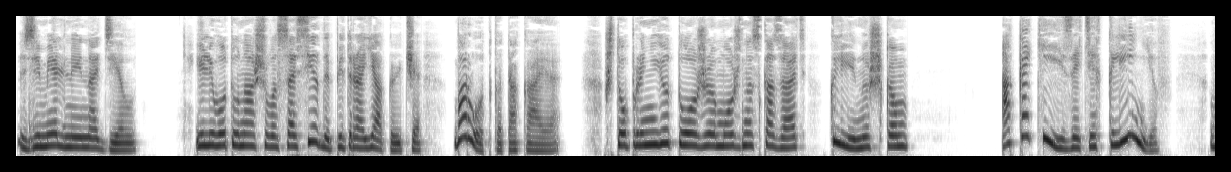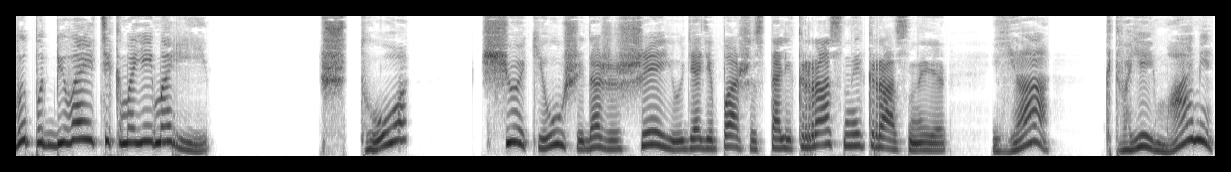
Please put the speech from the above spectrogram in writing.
земельный надел. Или вот у нашего соседа Петра Яковлевича бородка такая, что про нее тоже можно сказать клинышком. А какие из этих клиньев вы подбиваете к моей Марии? Что? Щеки, уши, даже шеи у дяди Паши стали красные-красные. Я? К твоей маме?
